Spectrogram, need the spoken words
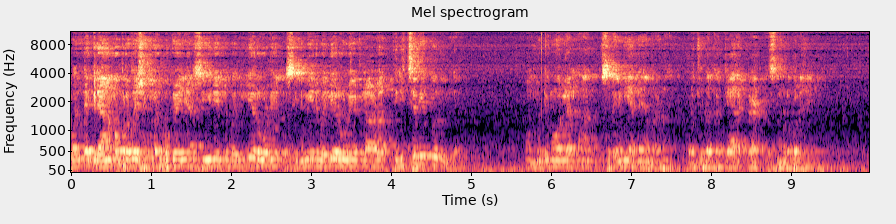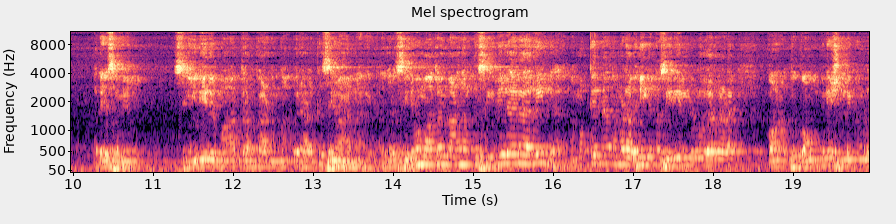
വല്ല ഗ്രാമപ്രദേശങ്ങളിൽ പോയി കഴിഞ്ഞാൽ സീരിയലിൽ വലിയ റോളി സിനിമയിൽ വലിയ റോളിയായിട്ടുള്ള ആളെ തിരിച്ചറിയത്തോലുമില്ല മമ്മൂട്ടി മോഹൻലാൽ ആ ശ്രേണിയല്ല ഞാൻ പറയുന്നത്. കുറച്ചുകൂടെ ക്യാരക്ടർ ആക്ടേഴ്സ് നമ്മൾ പറഞ്ഞിരുന്നു. അതേസമയം സീരിയൽ മാത്രം കാണുന്ന ഒരാൾക്ക് സിനിമ കാണാൻ അറിയില്ല. അതുപോലെ സിനിമ മാത്രം കാണുന്ന ആൾക്ക് സീരിയലുകാരെ അറിയില്ല. നമുക്ക് തന്നെ നമ്മൾ അഭിനയിക്കുന്ന സീരിയലിലുള്ള വേറൊരാളെ കോമ്പിനേഷനിലേക്ക് നമ്മൾ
